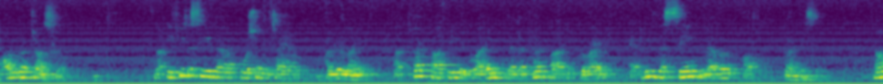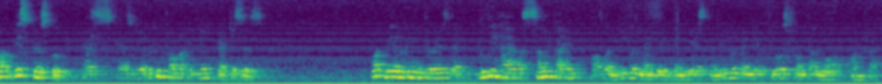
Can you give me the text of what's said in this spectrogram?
on the transfer. Now, if you just see the portion which I have underlined, a third party requiring that the third party provide at least the same level of privacy. Now, this principle, as, as we are looking from our Indian practices, what we are looking into is that do we have some kind of a legal mandate? And yes, the legal mandate flows from the law contract.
